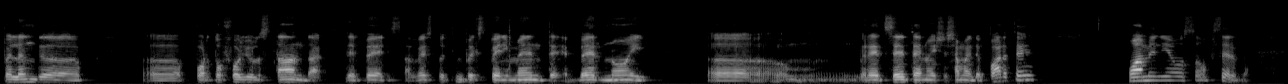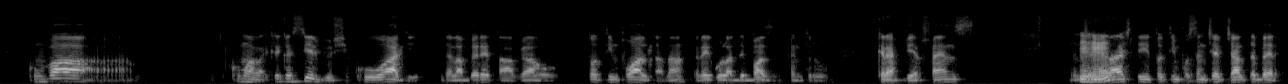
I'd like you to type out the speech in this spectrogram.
pe lângă uh, portofoliul standard de beri, să aveți tot timpul experimente, beri noi, uh, rețete noi și așa mai departe, oamenii o să observe. Cumva, cum avea, cred că Silviu și cu Adi de la Beretta aveau tot timpul alta, da? Regula de bază pentru craft beer fans. În mm-hmm. general, știi, tot timpul să încerci altă bere.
